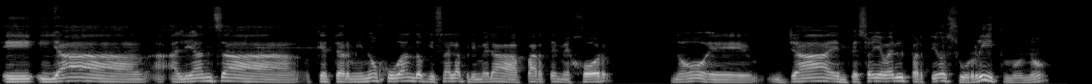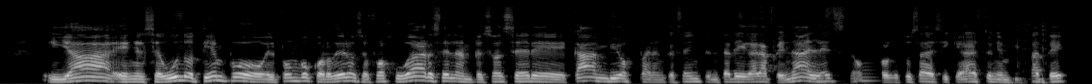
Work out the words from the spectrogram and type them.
y- y ya Alianza, que terminó jugando quizás la primera parte mejor, ¿no? Eh, ya empezó a llevar el partido a su ritmo, ¿no? Y ya en el segundo tiempo el Pombo Cordero se fue a jugársela, empezó a hacer eh, cambios para aunque sea intentar llegar a penales, ¿no? Porque tú sabes, si queda esto en empate,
